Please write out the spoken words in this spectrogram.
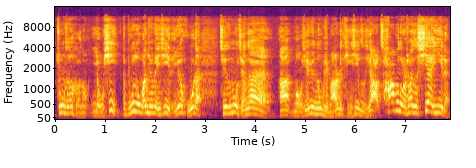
终身合同？有戏，他不是说完全没戏的，因为胡子其实目前在啊某些运动品牌的体系之下，差不多算是现役的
